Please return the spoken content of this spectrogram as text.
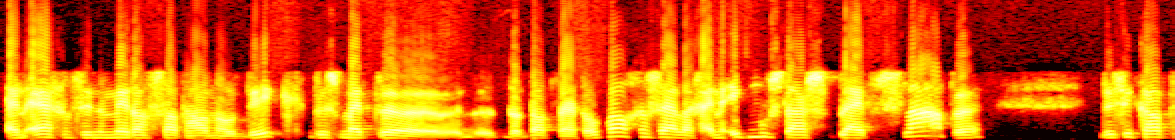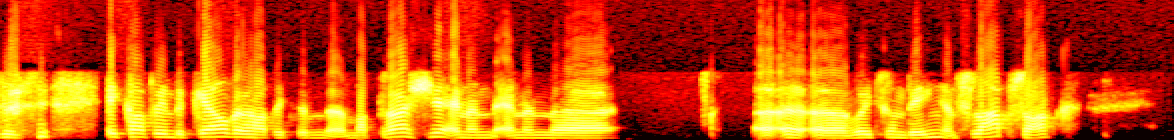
En ergens in de middag zat Hanno Dik. Dus met, eh, dat werd ook wel gezellig. En ik moest daar blijven slapen. Dus ik had, ik had in de kelder had ik een matrasje en een, en een hoe heet zo'n ding? Een slaapzak.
